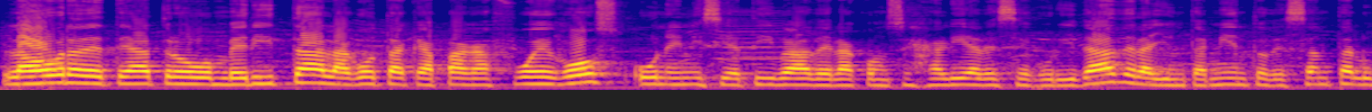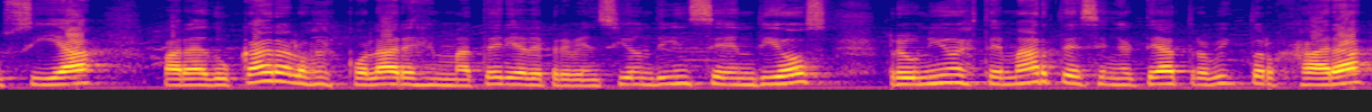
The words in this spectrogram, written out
La obra de teatro Bomberita, La gota que apaga fuegos, una iniciativa de la Concejalía de Seguridad del Ayuntamiento de Santa Lucía para educar a los escolares en materia de prevención de incendios, reunió este martes en el Teatro Víctor Jara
